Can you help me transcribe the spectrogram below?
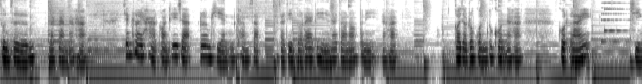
ส่วนเสริมละกันนะคะ เช่นเคยค่ะก่อนที่จะเริ่มเขียนคำศัพท์ภาษาจีนตัวแรกที่เห็นอยู่หน้าจอเนาะตัวนี้นะคะ ก็จะรบกวนทุกคนนะคะ กดไลค์ฉิง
